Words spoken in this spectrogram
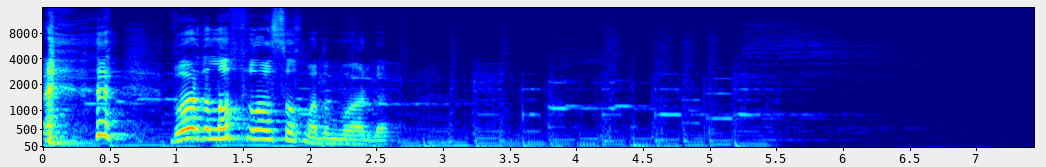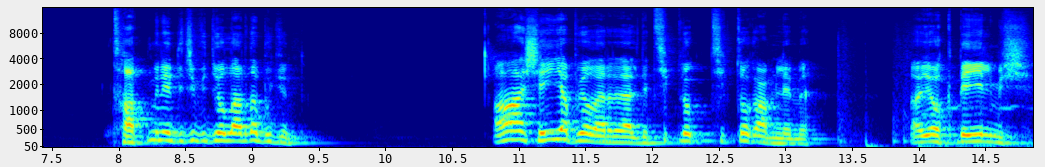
bu arada laf falan sokmadım bu arada. Tatmin edici videolarda bugün. Aa şeyi yapıyorlar herhalde TikTok TikTok amblemi. Ha yok değilmiş.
